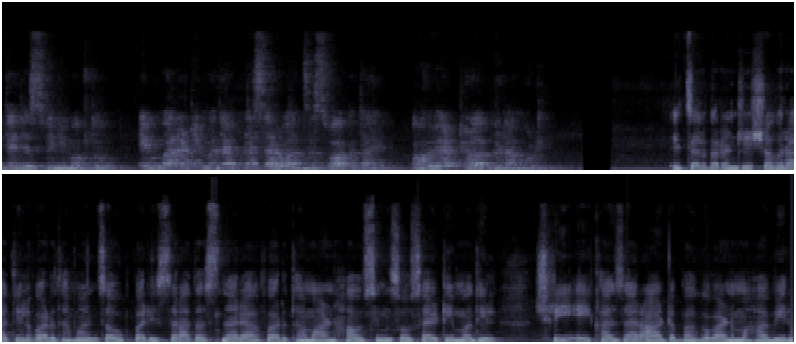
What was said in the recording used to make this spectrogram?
मी तेजस्विनी मगदूम एम मराठीमध्ये आपल्या सर्वांचं स्वागत आहे. पाहूया ठळक घडामोडी. इचलकरंजी शहरातील वर्धमान चौक परिसरात असणाऱ्या वर्धमान हाऊसिंग सोसायटीमधील श्री एक हजार आठ भगवान महावीर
